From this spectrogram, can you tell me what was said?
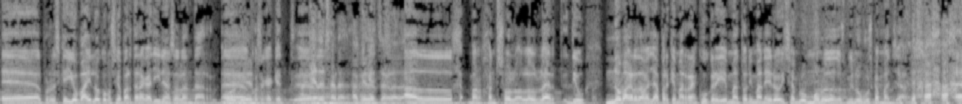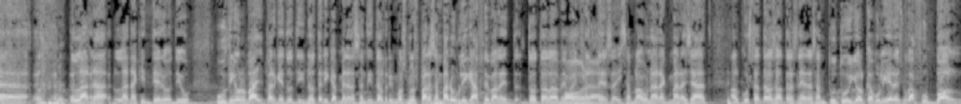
eh, el problema és que jo bailo com si apartara gallines a l'andar. bé. cosa que aquest... Eh, Aquest ens agrada. Aquest ens agrada. El, bueno, Han Solo, l'Albert, diu no m'agrada ballar perquè m'arranco creient-me Toni Manero i semblo un mono de 2001 buscant menjar. eh, L'Anna Quintero diu ho diu el ball perquè, tot i no tenir cap mena de sentit del ritme, els meus pares em van obligar a fer ballet tota la meva Pobra. infantesa i semblava un àrec marejat al costat de les altres nenes amb tutú i jo el que volia era jugar a futbol.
